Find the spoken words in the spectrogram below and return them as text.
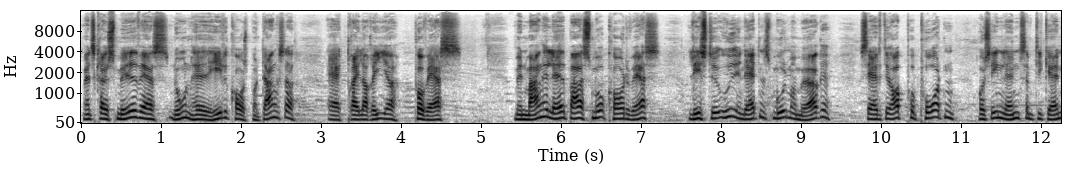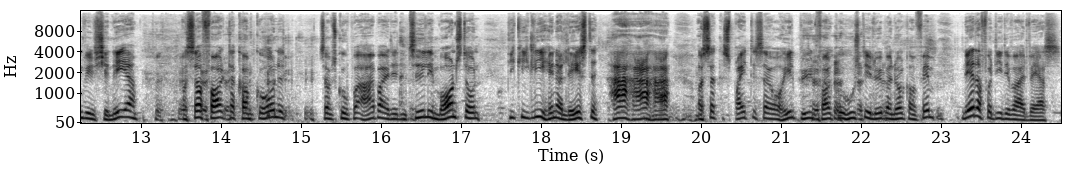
Man skrev smedevers, nogen havde hele korrespondencer af drillerier på vers. Men mange lavede bare små korte vers, listede ud i nattens mulm og mørke, satte det op på porten hos en eller anden, som de gerne ville genere. Og så folk, der kom gående, som skulle på arbejde i den tidlige morgenstund, de gik lige hen og læste, ha, ha, ha. Og så spredte det sig over hele byen. Folk kunne huske det i løbet af 0,5, netop fordi det var et vers.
